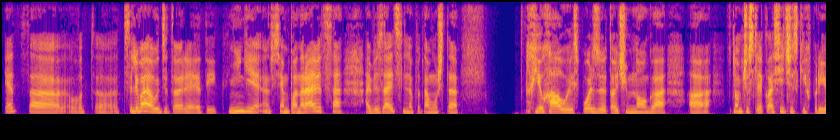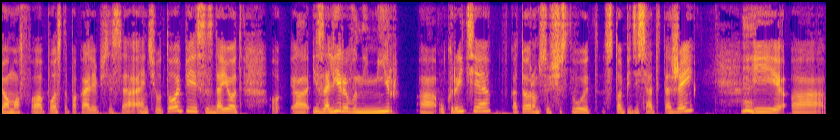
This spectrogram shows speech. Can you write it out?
это вот э, целевая аудитория этой книги. Всем понравится обязательно, потому что Хью Хауи использует очень много, а, в том числе классических приемов а, постапокалипсиса, антиутопии, создает а, изолированный мир укрытия, в котором существует 150 этажей. И, а,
